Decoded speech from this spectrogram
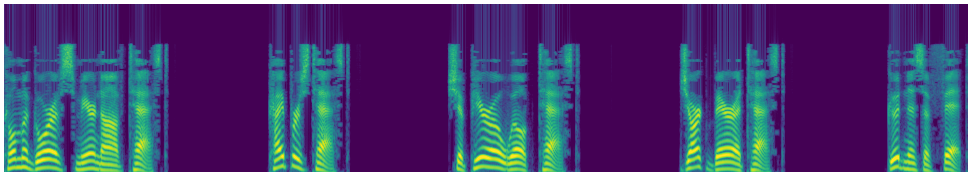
Kolmogorov-Smirnov test. Kuiper's test Shapiro-Wilk test Jarque-Bera test Goodness of fit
